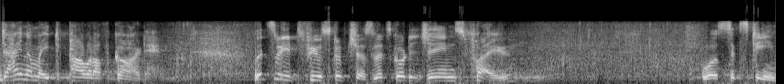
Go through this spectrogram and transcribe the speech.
Dynamite power of God. Let's read a few scriptures. Let's go to James 5, verse 16.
